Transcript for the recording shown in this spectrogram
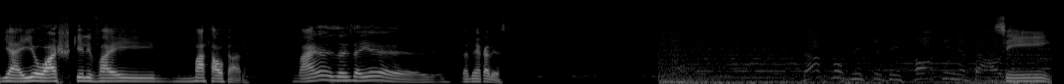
E aí eu acho que ele vai matar o cara. Mas isso aí é da minha cabeça. Sim.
